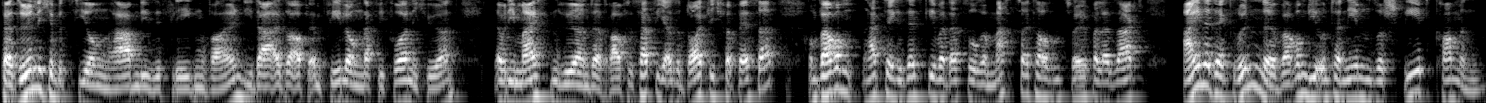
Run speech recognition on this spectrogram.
persönliche Beziehungen haben, die sie pflegen wollen, die da also auf Empfehlungen nach wie vor nicht hören. Aber die meisten hören darauf. Es hat sich also deutlich verbessert. Und warum hat der Gesetzgeber das so gemacht 2012? Weil er sagt, einer der Gründe, warum die Unternehmen so spät kommen,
